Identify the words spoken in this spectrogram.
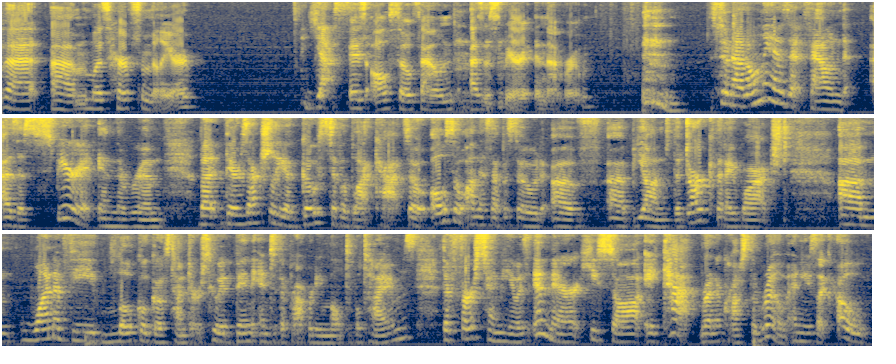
that um, was her familiar Yes. is also found as a spirit in that room. So not only is it found as a spirit in the room, but there's actually a ghost of a black cat. So also on this episode of uh, Beyond the Dark that I watched, um, one of the local ghost hunters who had been into the property multiple times, the first time he was in there, he saw a cat run across the room, and he's like, "Oh."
